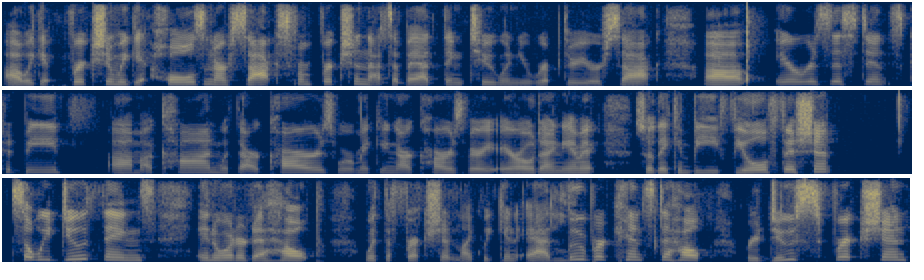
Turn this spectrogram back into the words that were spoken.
Uh, we get friction, we get holes in our socks from friction. That's a bad thing too when you rip through your sock. Uh, air resistance could be um, a con with our cars. We're making our cars very aerodynamic so they can be fuel efficient. So we do things in order to help with the friction. Like we can add lubricants to help reduce friction.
